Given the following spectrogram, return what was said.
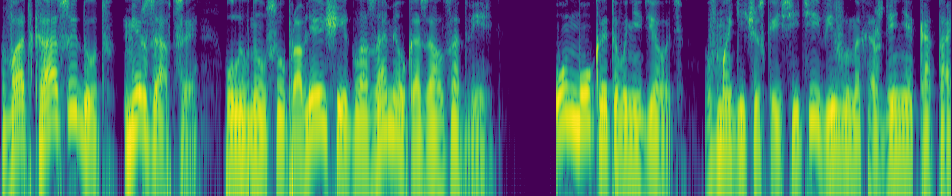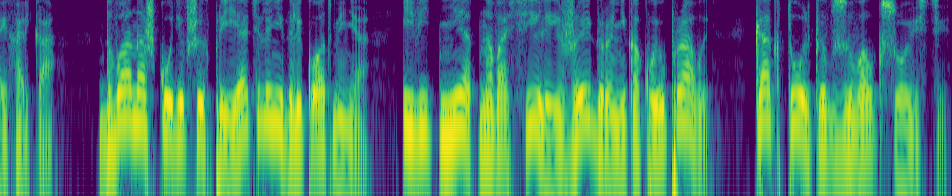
«В отказ идут, мерзавцы!» Улыбнулся управляющий и глазами указал за дверь. Он мог этого не делать. В магической сети вижу нахождение кота и хорька. Два нашкодивших приятеля недалеко от меня. И ведь нет на Василия и Жейдера никакой управы. Как только взывал к совести.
